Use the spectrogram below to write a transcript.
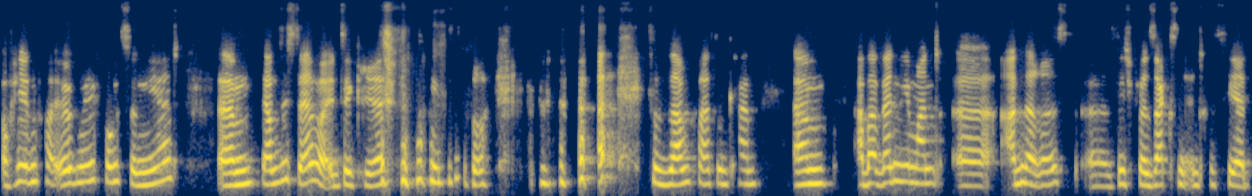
auf jeden Fall irgendwie funktioniert. Ähm, die haben sich selber integriert, wenn man so zusammenfassen kann. Ähm, aber wenn jemand äh, anderes äh, sich für Sachsen interessiert,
